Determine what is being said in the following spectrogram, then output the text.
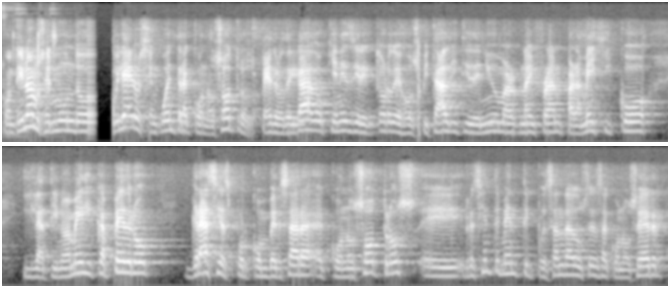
Continuamos en Mundo Inmobiliario se encuentra con nosotros Pedro Delgado, quien es director de Hospitality de Newmark Knight Frank para México y Latinoamérica. Pedro, gracias por conversar eh, con nosotros. Eh, recientemente pues han dado ustedes a conocer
